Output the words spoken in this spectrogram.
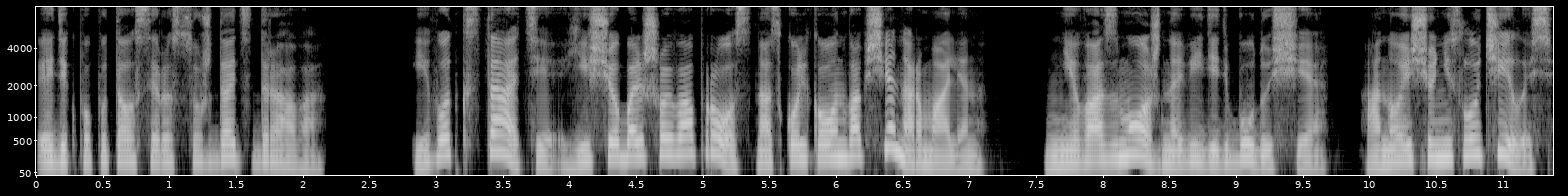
Эдик попытался рассуждать здраво. «И вот, кстати, еще большой вопрос, насколько он вообще нормален. Невозможно видеть будущее, оно еще не случилось».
